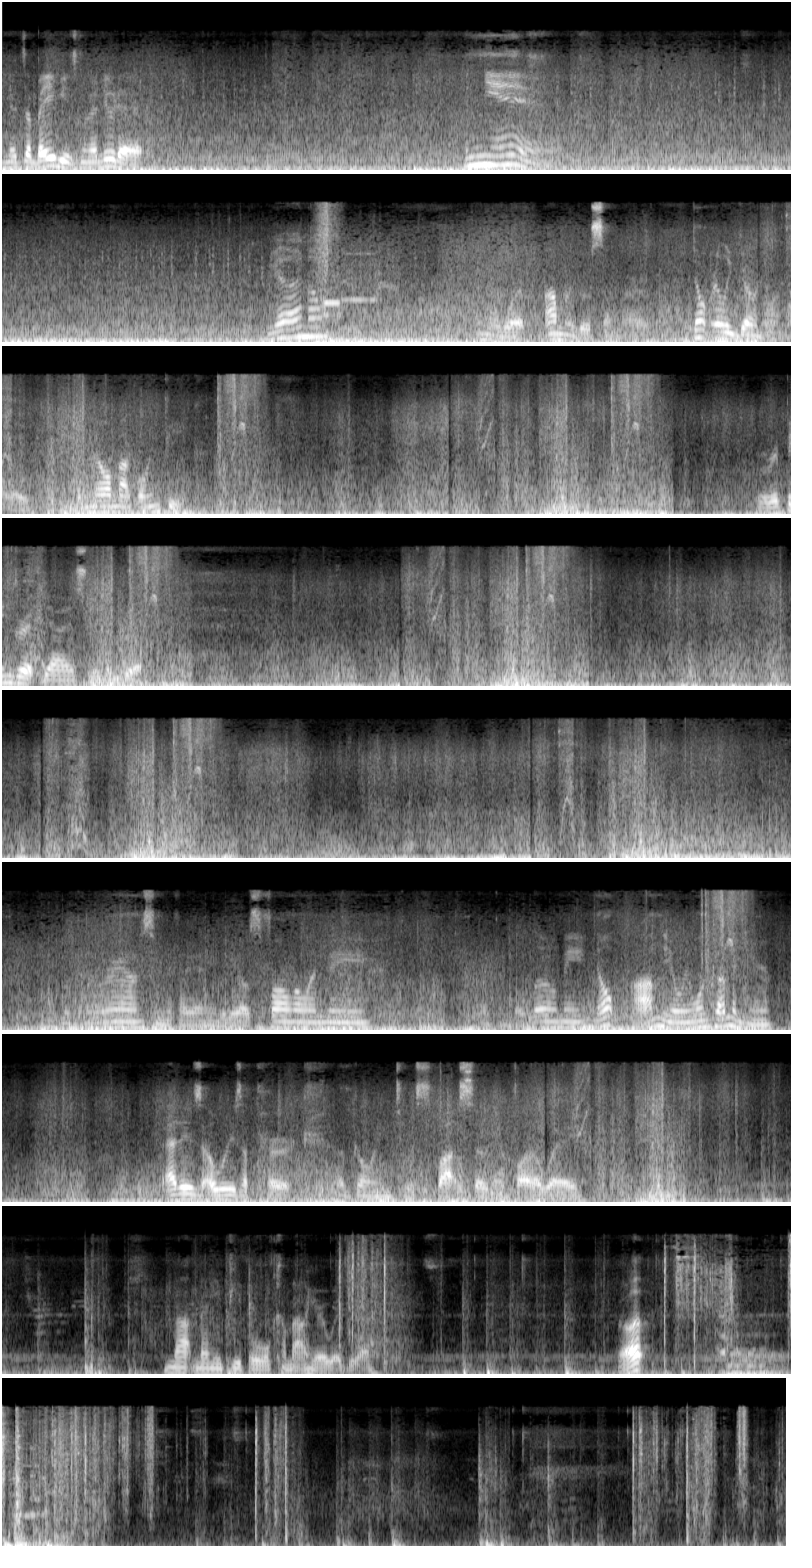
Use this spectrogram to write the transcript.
It's a baby, it's gonna do that. Yeah. Yeah, I know. You know what? I'm gonna go somewhere. I don't really go normally. You know I'm not going peak. Rip and grip, guys. Ripping grip. Looking around, seeing if I got anybody else following me. Looking below me. Nope, I'm the only one coming here. That is always a perk of going to a spot so damn far away. Not many people will come out here with you. Up.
